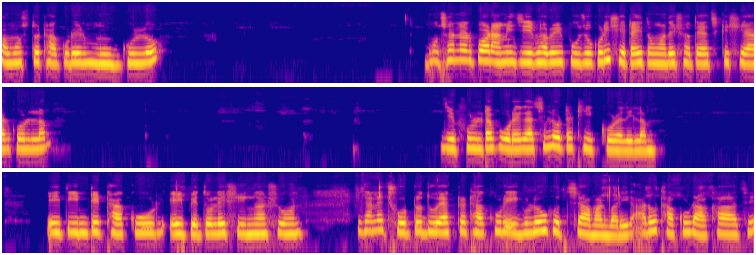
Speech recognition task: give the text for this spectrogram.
সমস্ত ঠাকুরের মুখগুলো। মুছানোর পর আমি যেভাবেই পুজো করি, সেটাই তোমাদের সাথে আজকে শেয়ার করলাম। যে ফুলটা পড়ে গেছিল, ওটা ঠিক করে দিলাম। এই তিনটে ঠাকুর, এই পেতলের সিংহাসন এখানে ছোট দু একটা ঠাকুর এগুলোও হচ্ছে আমার বাড়ির। আরও ঠাকুর রাখা আছে।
